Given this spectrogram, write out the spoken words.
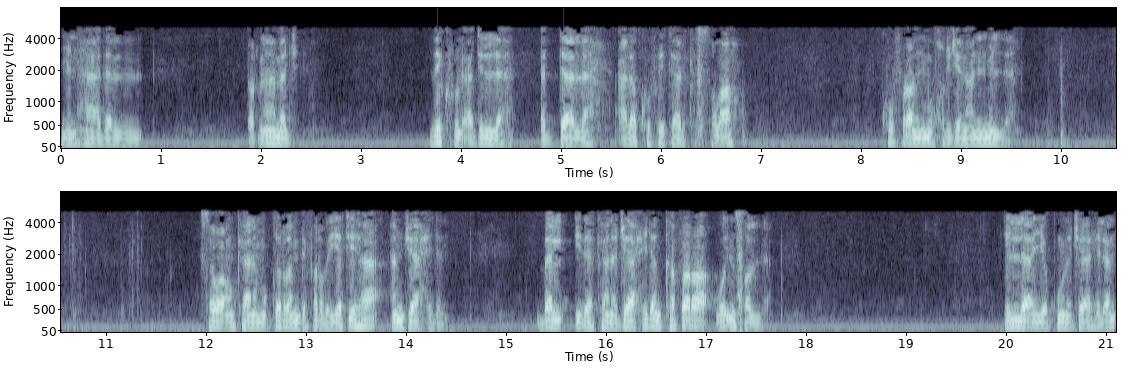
من هذا البرنامج ذكر الأدلة الدالة على كفر تارك الصلاة كفرا مخرجا عن الملة سواء كان مقرا بفرضيتها أم جاحدا بل إذا كان جاحدا كفر وإن صلى. إلا أن يكون جاهلا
